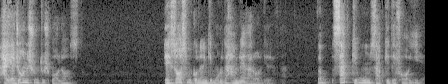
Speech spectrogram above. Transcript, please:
هیجانشون توش بالاست. احساس می‌کنن که مورد حمله قرار گرفتن. و سبک اون سبک دفاعیه.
